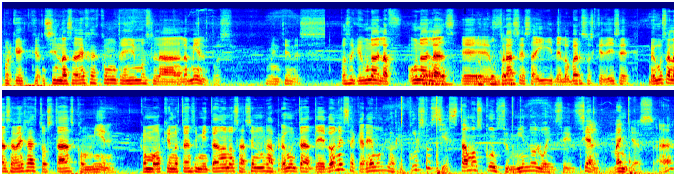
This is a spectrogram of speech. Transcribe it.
Porque que- sin las abejas cómo tenemos la, la miel, pues, ¿me entiendes? Pasa que una de, la, una de las eh, punto. frases ahí de los versos que dice, me gustan las abejas tostadas con miel. Como que nos están invitándonos a hacer una pregunta, ¿de dónde sacaremos los recursos si estamos consumiendo lo esencial? Manjas, ¿ah?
